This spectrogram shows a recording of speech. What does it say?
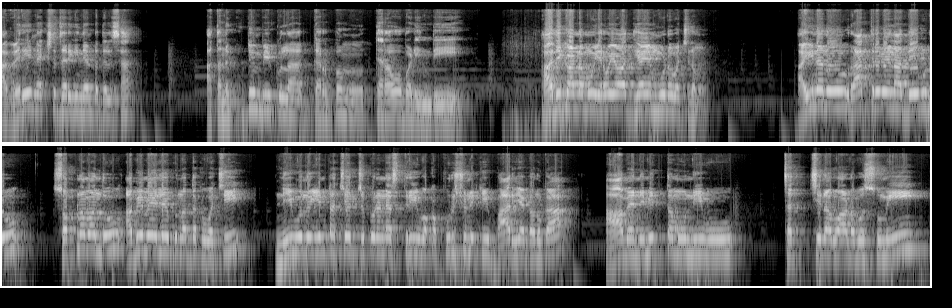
ఆ వెరీ నెక్స్ట్ జరిగింది ఏంటో తెలుసా? అతని కుటుంబీకుల గర్భము తెరవబడింది. ఆదికాండము ఇరవయో అధ్యాయం మూడో వచనము. అయినను రాత్రివేళ దేవుడు స్వప్నమందు అభిమేలేకు నద్దకు వచ్చి నీవును ఇంట చేర్చుకున్న స్త్రీ ఒక పురుషునికి భార్య గనుక ఆమె నిమిత్తము నీవు చచ్చిన వాడవు సుమి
